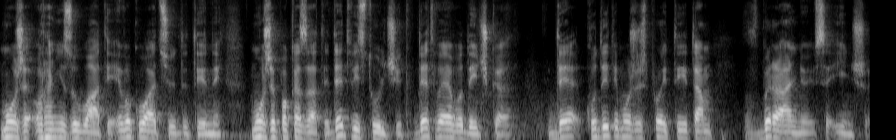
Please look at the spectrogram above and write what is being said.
може організувати евакуацію дитини, може показати, де твій стульчик, де твоя водичка, де куди ти можеш пройти там вбиральню і все інше.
